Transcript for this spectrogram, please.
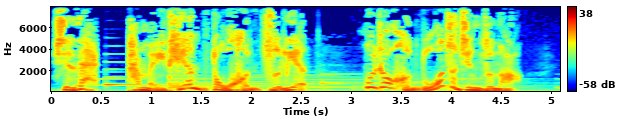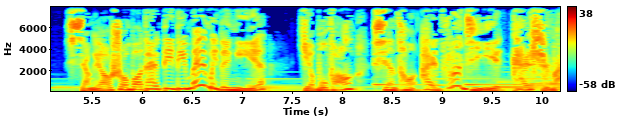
现在他每天都很自恋，会照很多次镜子呢。想要双胞胎弟弟妹妹的你，也不妨先从爱自己开始吧。”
